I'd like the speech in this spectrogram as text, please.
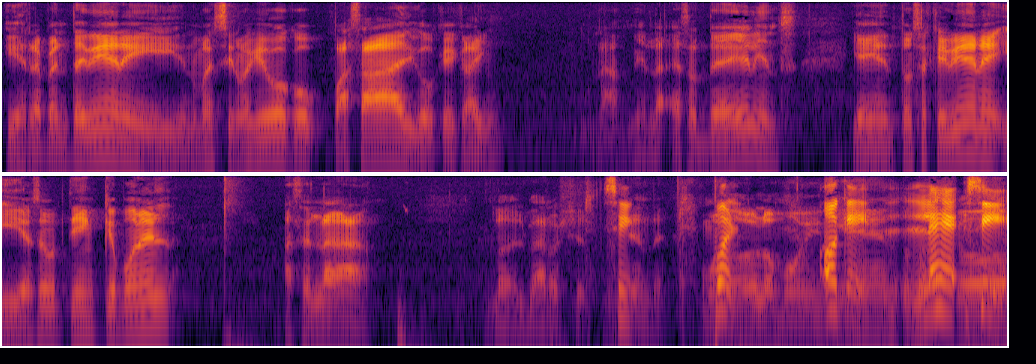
Y de repente viene y, no me, si no me equivoco, pasa algo que caen las mierdas esas de aliens. Y ahí entonces que viene y eso tienen que poner... Hacer la... Lo del battleship, ¿me Sí. entiendes? Como Por- todos los movimientos, le- sí,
